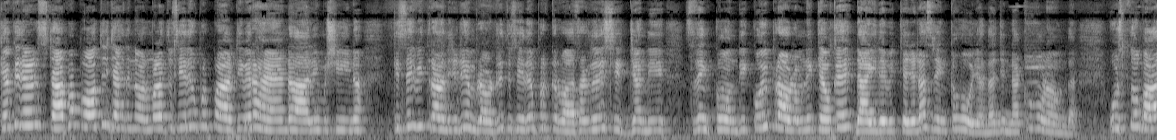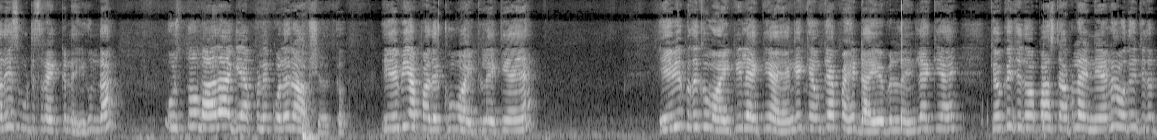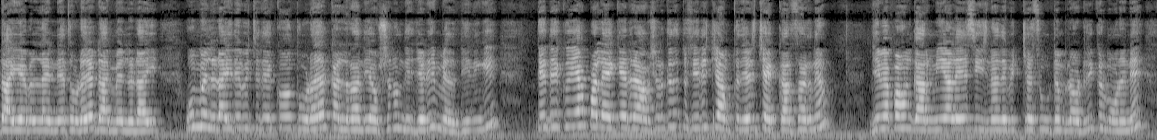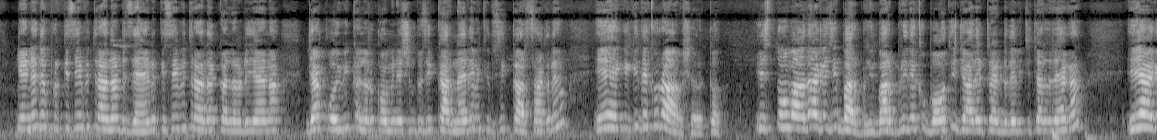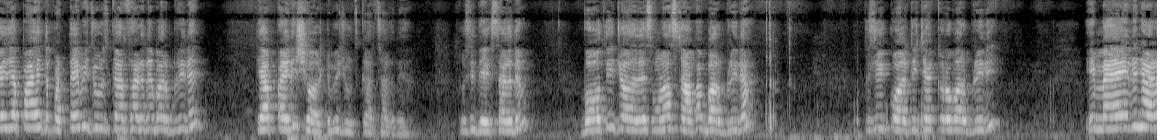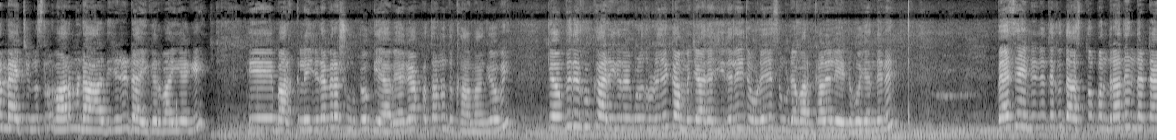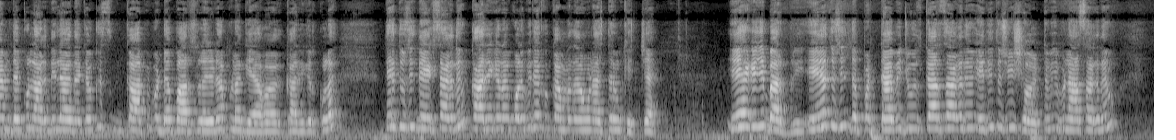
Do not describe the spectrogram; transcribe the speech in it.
ਕਿਉਂਕਿ ਜਿਹੜਾ ਸਟਾਫ ਆ, ਬਹੁਤ ਹੀ ਜ਼ਿਆਦਾ ਨਾਰਮਲ ਆ। ਤੁਸੀਂ ਇਹਦੇ ਉੱਪਰ ਪਾਰਟੀ ਵੇਅਰ ਹੈਂਡ ਆਰੀ ਮਸ਼ੀਨ, ਕਿਸੇ ਵੀ ਤਰ੍ਹਾਂ ਦੀ ਜਿਹੜੀ ਐਮਬ੍ਰੋਇਡਰੀ ਤੁਸੀਂ ਇਹਦੇ ਉੱਪਰ ਕਰਵਾ ਸਕਦੇ ਹੋ, ਇਹਦੀ ਸਿੱਜਣ ਦੀ ਸਰਿੰਕ ਹੋਣ ਦੀ ਕੋਈ ਪ੍ਰੋਬਲਮ ਨਹੀਂ। ਕਿਉਂਕਿ ਡਾਈ ਦੇ ਵਿੱਚ ਜਿਹੜਾ ਸਰਿੰਕ ਹੋ ਜਾਂਦਾ, ਜਿੰਨਾ ਕੁ ਹੋਣਾ ਹੁੰਦਾ। ਉਸ ਤੋਂ ਬਾਅਦ ਇਹ ਸੂਟ ਸਰਿੰਕ ਨਹੀਂ ਹੁੰਦਾ। ਉਸ ਤੋਂ ਬਾਅਦ ਆ ਗਿਆ ਆਪਣੇ ਕੋਲੇ ਰਾਫ ਸ਼ਰਕ। ਇਹ ਵੀ ਆਪਾਂ ਦੇਖੋ ਵਾਈਟ ਲੈ ਕੇ ਆਏ ਆ। ਇਹ ਵੀ ਆਪਾਂ ਦੇਖੋ ਵਾਈਟ ਹੀ ਲੈ ਕੇ ਆਏਗੇ ਕਿਉਂਕਿ ਆਪਾਂ ਇਹ ਡਾਈਏਬਲ ਨਹੀਂ ਲੈ ਕੇ ਆਏ। ਕਿਉਂਕਿ ਜਦੋਂ ਆਪਾਂ ਸਟੱਪ ਲੈਨੇ ਆ ਨਾ, ਉਹਦੇ ਜਦੋਂ ਡਾਈਏਬਲ ਲੈਨੇ ਆ ਥੋੜਾ ਜਿਹਾ ਡਾਈ ਮਿਲੜਾਈ ਉਹ ਮਿਲ ਦੇ ਵਿੱਚ ਦੇਖੋ ਥੋੜਾ ਜਿਹਾ ਕਲਰਾਂ ਦੀ ਆਪਸ਼ਨ ਹੁੰਦੀ ਜਿਹੜੀ ਮਿਲਦੀ ਨਹੀਂਗੀ ਤੇ ਦੇਖੋ ਇਹ ਆਪਾਂ ਲੈ ਕੇ ਰਾਮ ਸ਼ਰਕ ਤੇ ਤੁਸੀਂ ਇਹਦੀ ਚਮਕ ਜਿਹੜੀ ਚੈੱਕ ਕਰ ਸਕਦੇ ਹੋ। ਜਿਵੇਂ ਆਪਾਂ ਹੁਣ ਗਰਮੀ ਵਾਲੇ ਸੀਜ਼ਨਾਂ ਦੇ ਵਿੱਚ ਸੂਟ ਐਮਬ੍ਰੋਇਡਰੀ ਕਰਵਾਉਣੇ ਨੇ ਕਿ ਇਹਨਾਂ ਦੇ ਉੱਪਰ ਕਿਸੇ ਵੀ ਤਰ੍ਹਾਂ ਦਾ ਡਿਜ਼ਾਈਨ ਕਿਸੇ ਵੀ ਤਰ੍ਹਾਂ ਦਾ ਕਲਰ ਡਿਜ਼ਾਈਨ ਆ, ਜਾਂ ਕੋਈ ਵੀ ਕਲਰ ਕੰਬੀਨੇਸ਼ਨ ਤੁਸੀਂ ਕਰਨਾ, ਇਹਦੇ ਵਿੱਚ ਤੁਸੀਂ ਕਰ ਸਕਦੇ ਹੋ। ਇਹ ਹੈਗੀ ਕਿ ਦੇਖੋ ਰਾਵ ਸ਼ਰਕ ਇਸ ਤੋਂ ਬਾਅਦ ਆ ਗਿਆ ਜੀ ਬਰਬਰੀ। ਬਰਬਰੀ ਦੇਖੋ ਬਹੁਤ ਹੀ ਜ਼ਿਆਦਾ ਟ੍ਰੈਂਡ ਦੇ ਵਿੱਚ ਚੱਲ ਰਿਹਾ ਹੈਗਾ। ਇਹ ਆ ਗਿਆ ਜੀ ਆਪਾਂ ਇਹ ਦੁਪੱਟੇ ਵੀ ਯੂਜ਼ ਕਰ ਸਕਦੇ ਹਾਂ ਬਰਬਰੀ ਦੇ, ਤੇ ਆਪਾਂ ਇਹਦੀ ਸ਼ਰਟ ਵੀ ਯੂਜ਼ ਕਰ ਸਕਦੇ ਹਾਂ। ਤੁਸੀਂ ਦੇਖ ਸਕਦੇ ਹੋ, ਬਹੁਤ ਹੀ ਜ਼ਿਆਦਾ ਸੋਹਣਾ ਸਟਾਫ ਹੈ ਬਰਬਰੀ ਦਾ। ਤੁਸੀਂ ਕੁਆਲਿਟੀ ਚੈੱਕ ਕਰੋ ਬਰਬਰੀ ਦੀ। ਇਹ ਮੈਂ ਇਹਦੇ ਨਾਲ ਮੈਚਿੰਗ ਸਲਵਾਰ ਮੰਡਾਲ ਦੀ ਜਿਹੜੀ ਡਾਈ ਕਰਵਾਈ ਹੈਗੀ, ਤੇ ਵਰਕ ਲਈ ਜਿਹੜਾ ਮੇਰਾ ਸ਼ੂਟ ਹੋ ਗਿਆ ਹੋਇਆ ਹੈਗਾ ਆਪਾਂ ਤੁਹਾਨੂੰ ਦਿਖਾਵਾਂਗੇ ਉਹ ਵੀ। ਕਿਉਂਕਿ ਦੇਖੋ ਕਾਰੀਗਰਾਂ ਕੋਲ ਥੋੜੇ ਜਿਹਾ ਕੰਮ ਜ਼ਿਆਦਾ ਜਿਹਦੇ ਲਈ ਥੋੜੇ ਜਿਹੇ ਸੂਟ ਵਰਕ ਵਾਲੇ ਲੇਟ ਹੋ ਜਾਂਦੇ ਨੇ। ਵੈਸੇ ਇੰਨੇ ਨੇ ਦੇਖੋ 10 ਤੋਂ 15 ਦਿਨ ਦਾ ਟਾਈਮ ਦੇਖੋ ਲੱਗਦੀ ਲੱਗਦਾ, ਕਿਉਂਕਿ ਕਾਫੀ ਵੱਡਾ ਪਾਰਸਲ ਹੈ ਜਿਹੜਾ ਆਪਣਾ ਗਿਆ ਹੋਇਆ ਕਾਰੀਗਰ ਕੋਲ। ਤੇ ਤੁਸੀਂ ਦੇਖ ਸਕਦੇ ਹੋ, ਕਾਰੀਗਰਾਂ ਕੋਲ ਵੀ ਦੇਖੋ ਕੰਮ ਦਾ ਹੁਣ ਇਸ ਟਾਈਮ ਖਿੱਚ ਹੈ। ਇਹ ਹੈਗੇ ਜੀ ਬਰਬਰੀ, ਇਹਦਾ ਤੁਸੀਂ ਦੁਪੱਟਾ ਵੀ ਯੂਜ਼ ਕਰ ਸਕਦੇ ਹੋ, ਇਹਦੀ ਤੁਸੀਂ ਸ਼ਰਟ ਵੀ ਬਣਾ ਸਕਦੇ ਹੋ।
